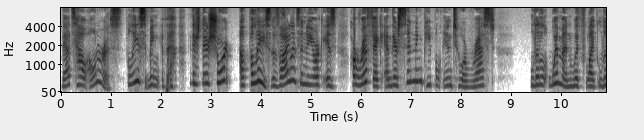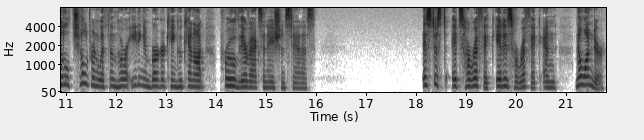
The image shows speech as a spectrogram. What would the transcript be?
That's how onerous police. Being they're, they're short of police. The violence in New York is horrific, and they're sending people into arrest little women with like little children with them who are eating in Burger King who cannot prove their vaccination status. It's just, it's horrific. It is horrific. And no wonder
